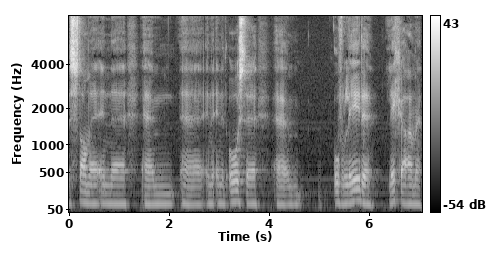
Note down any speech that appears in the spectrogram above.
stammen in, eh, ehm, eh, in, in het oosten overleden lichamen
